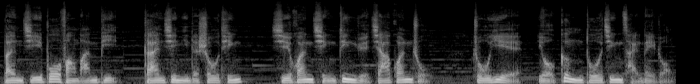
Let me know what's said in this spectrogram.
本集播放完毕，感谢您的收听，喜欢请订阅加关注，主页有更多精彩内容。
